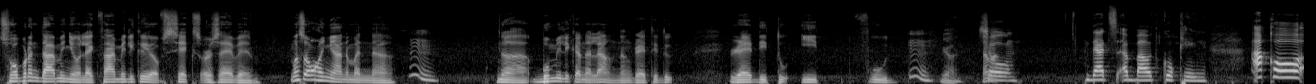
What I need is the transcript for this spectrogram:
sobrang dami nyo, like family kayo of six or seven, mas okay nga naman na Hmm. na bumili ka na lang ng ready to, ready to eat food. Hmm. Yun. Tama. So, that's about cooking. Ako,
